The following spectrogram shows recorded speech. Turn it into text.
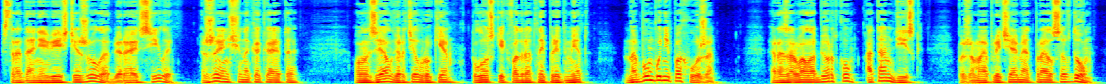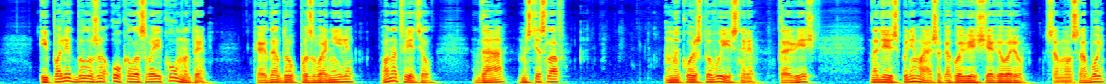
Страдания вещь тяжелая, отбирает силы. Женщина какая-то. Он взял, вертел в руке плоский квадратный предмет. На бомбу не похоже. Разорвал обертку, а там диск. Пожимая плечами, отправился в дом. Ипполит был уже около своей комнаты. Когда вдруг позвонили, он ответил. «Да, Мстислав». «Мы кое-что выяснили. Та вещь... Надеюсь, понимаешь, о какой вещи я говорю?» «Само собой».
